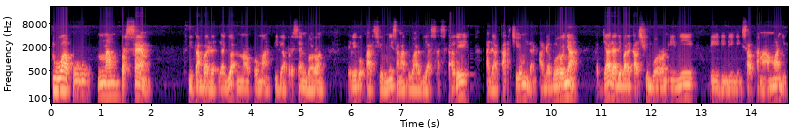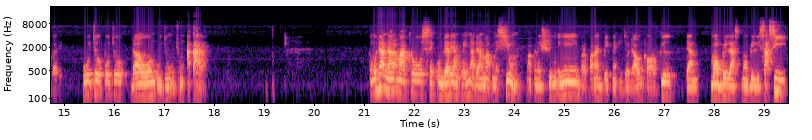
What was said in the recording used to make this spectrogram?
26 persen ditambah lagi 0,3 persen boron. Jadi bu kalsium ini sangat luar biasa sekali. Ada kalsium dan ada boronnya. Kerja daripada kalsium boron ini di dinding sel tanaman juga di pucuk-pucuk daun, ujung-ujung akar. Kemudian makro sekunder yang lainnya adalah magnesium. Magnesium ini berperan pigmen hijau daun, klorofil, dan mobilis, mobilisasi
